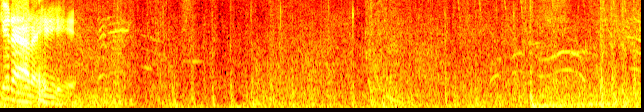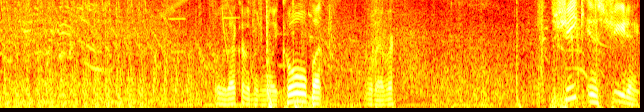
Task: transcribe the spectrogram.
Get out of here! Ooh, that could have been really cool, but whatever. Sheik is cheating.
